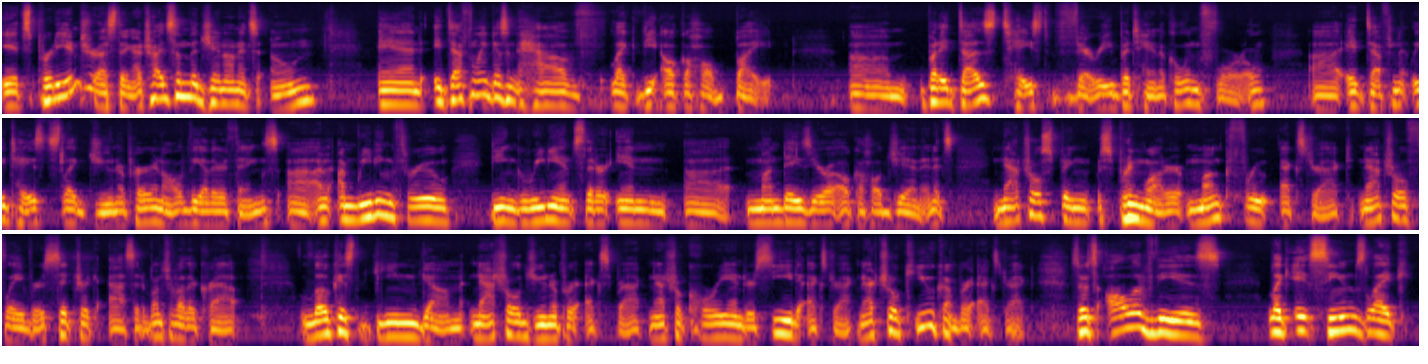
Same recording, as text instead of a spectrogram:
It's pretty interesting. I tried some of the gin on its own, and it definitely doesn't have like the alcohol bite um, but it does taste very botanical and floral. Uh, it definitely tastes like juniper and all of the other things. Uh, I'm, I'm reading through the ingredients that are in uh, Monday Zero Alcohol Gin, and it's natural spring spring water, monk fruit extract, natural flavors, citric acid, a bunch of other crap locust bean gum, natural juniper extract, natural coriander seed extract, natural cucumber extract. So it's all of these, like, it seems like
